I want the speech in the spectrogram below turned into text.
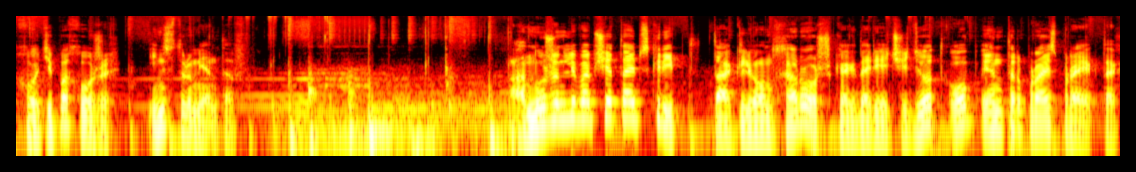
хоть и похожих, инструментов. А нужен ли вообще TypeScript? Так ли он хорош, когда речь идет об enterprise проектах?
